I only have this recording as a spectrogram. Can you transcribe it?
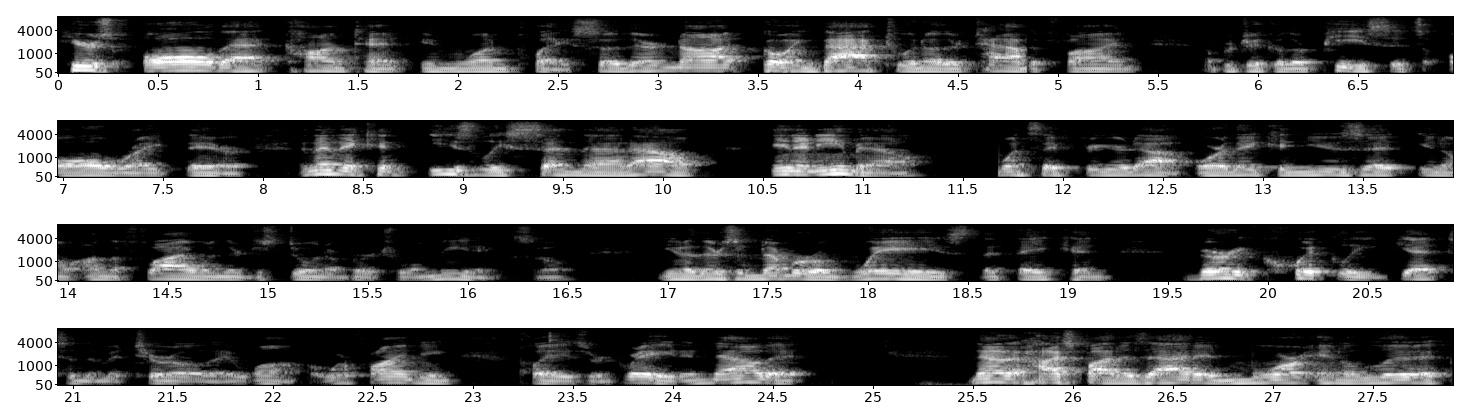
here's all that content in one place. So they're not going back to another tab to find a particular piece. It's all right there. And then they can easily send that out in an email once they figure it out or they can use it you know on the fly when they're just doing a virtual meeting. So you know there's a number of ways that they can very quickly get to the material they want. But we're finding plays are great. And now that now that HighSpot has added more analytic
